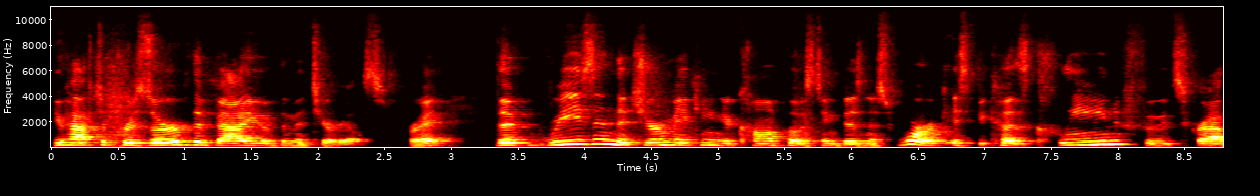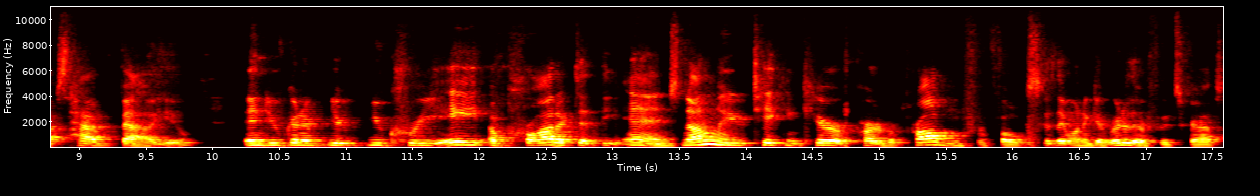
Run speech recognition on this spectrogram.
You have to preserve the value of the materials right? The reason that you're making your composting business work is because clean food scraps have value and you're going to you, you create a product at the end. Not only are you taking care of part of a problem for folks because they want to get rid of their food scraps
